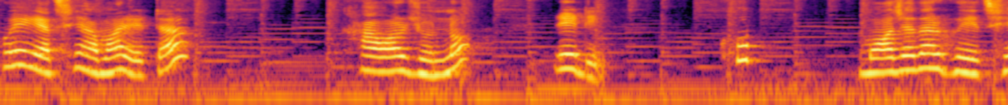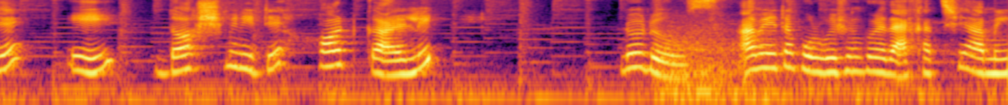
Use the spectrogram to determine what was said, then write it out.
হয়ে গেছে আমার এটা খাওয়ার জন্য রেডি খুব মজাদার হয়েছে এই দশ মিনিটে হট গার্লিক নুডলস আমি এটা পরিবেশন করে দেখাচ্ছি। আমি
